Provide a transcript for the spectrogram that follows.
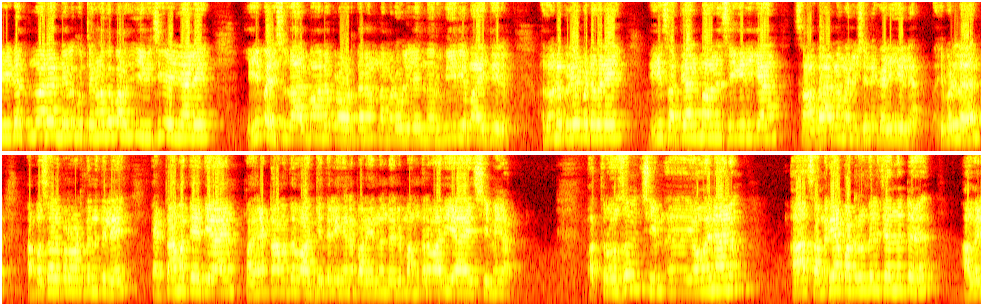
വീടെത്തുന്നവരെ എന്തെങ്കിലും കുറ്റങ്ങളൊക്കെ പറഞ്ഞ് ജീവിച്ചു കഴിഞ്ഞാൽ ഈ പരിശുദ്ധാത്മാവിന്റെ പ്രവർത്തനം നമ്മുടെ ഉള്ളിൽ നിർവീര്യമായി തീരും അതുകൊണ്ട് പ്രിയപ്പെട്ടവരെ ഈ സത്യാത്മാവിനെ സ്വീകരിക്കാൻ സാധാരണ മനുഷ്യന് കഴിയില്ല. ബൈബിളിൽ അപ്പസ്വല പ്രവർത്തനത്തിൽ എട്ടാമത്തെ അധ്യായം പതിനെട്ടാമത്തെ വാക്യത്തിൽ ഇങ്ങനെ പറയുന്നുണ്ട്. ഒരു മന്ത്രവാദിയായ ശിമയ പത്രോസും യോഹനാനും ആ സമരിയ പട്ടണത്തിൽ ചെന്നിട്ട് അവർ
